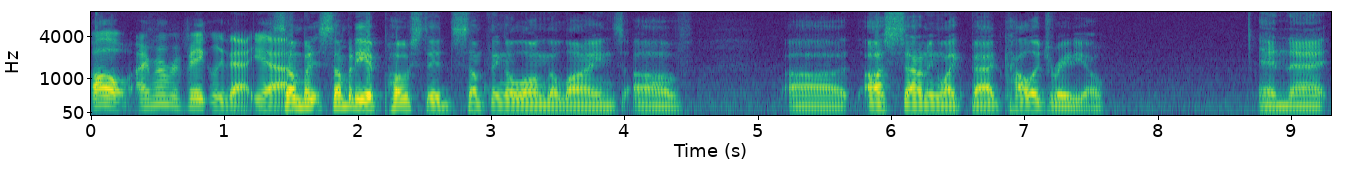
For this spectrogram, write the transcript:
oh, I remember vaguely that. Yeah. Somebody somebody had posted something along the lines of uh, us sounding like bad college radio, and that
